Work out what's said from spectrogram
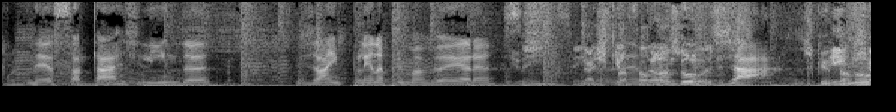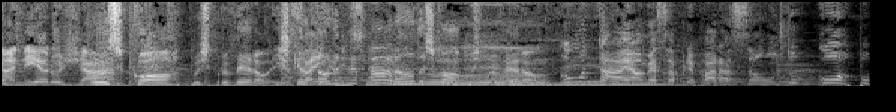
Mônica nessa tarde linda, já em plena primavera. Sim, sim. Já esquentando. Já! Esquentando de Janeiro já. os corpos pro verão. Isso Esquentando aí. e preparando os corpos pro verão. Como tá, Elmer, essa preparação do corpo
